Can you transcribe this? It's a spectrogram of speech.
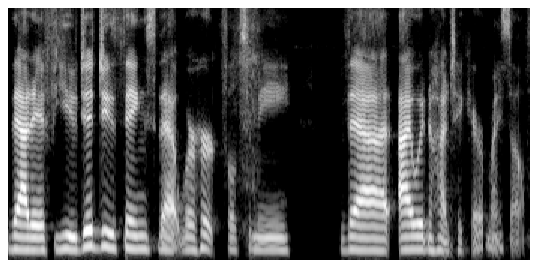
that if you did do things that were hurtful to me, that I would know how to take care of myself.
